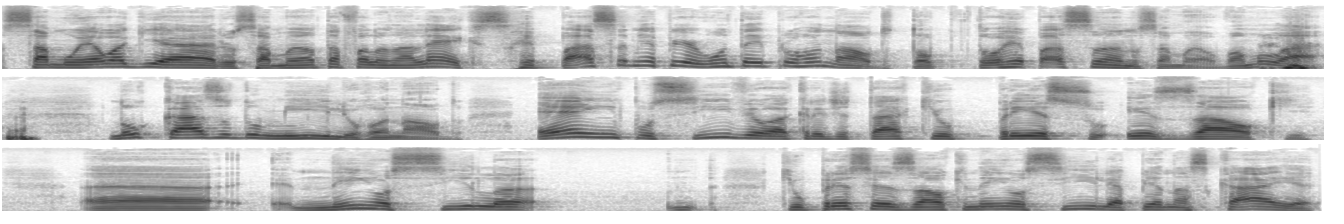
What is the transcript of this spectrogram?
Samuel Aguiar, o Samuel tá falando, Alex, repassa minha pergunta aí pro Ronaldo. Tô, tô repassando, Samuel. Vamos lá. No caso do milho, Ronaldo, é impossível acreditar que o preço exalque é, nem oscila que o preço exalque nem oscile, apenas caia,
